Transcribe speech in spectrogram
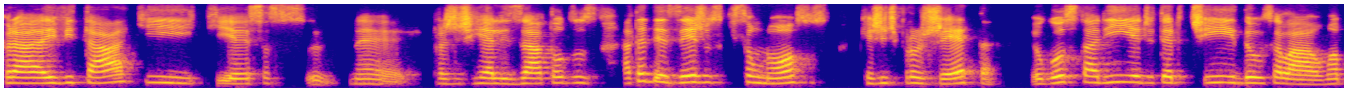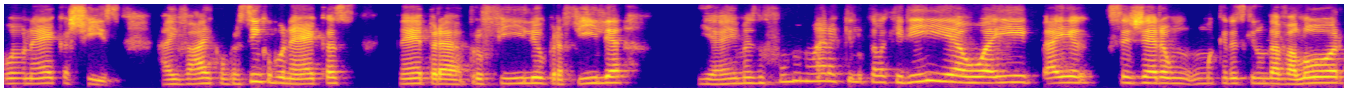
para evitar que, que essas, né, para a gente realizar todos, até desejos que são nossos, que a gente projeta. Eu gostaria de ter tido, sei lá, uma boneca X. Aí vai, compra cinco bonecas, né, para o filho, para a filha, e aí, mas no fundo não era aquilo que ela queria, ou aí, aí você gera uma criança que não dá valor,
